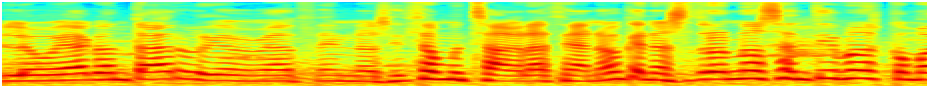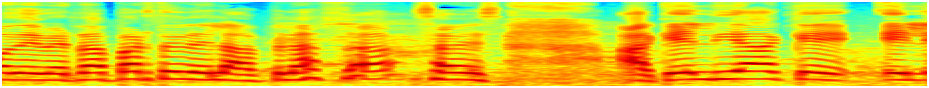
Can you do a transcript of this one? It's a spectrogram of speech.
lo voy a contar porque me hace, nos hizo mucha gracia, ¿no? Que nosotros nos sentimos como de verdad parte de la plaza, ¿sabes? Aquel día que el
